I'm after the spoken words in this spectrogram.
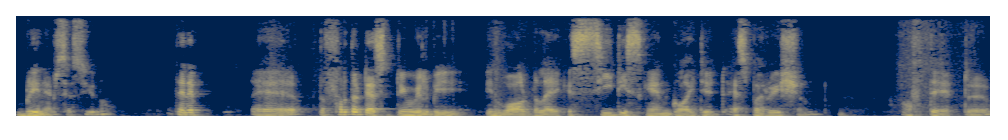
brain abscess, you know, then a, uh, the further testing will be involved like a CT scan guided aspiration of that uh, uh,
